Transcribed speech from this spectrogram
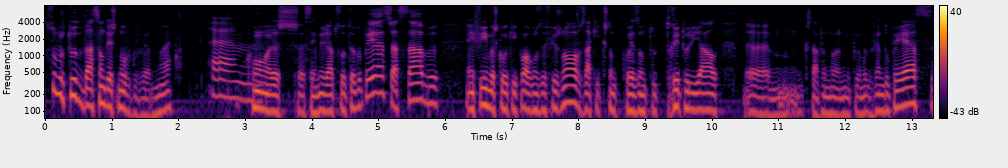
sobretudo, da ação deste novo governo, não é? Um... Com as, a sem maioria absoluta do PS, já se sabe, enfim, mas com aqui com alguns desafios novos. Há aqui questão de coesão territorial que estava no, no, programa de governo do PS.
